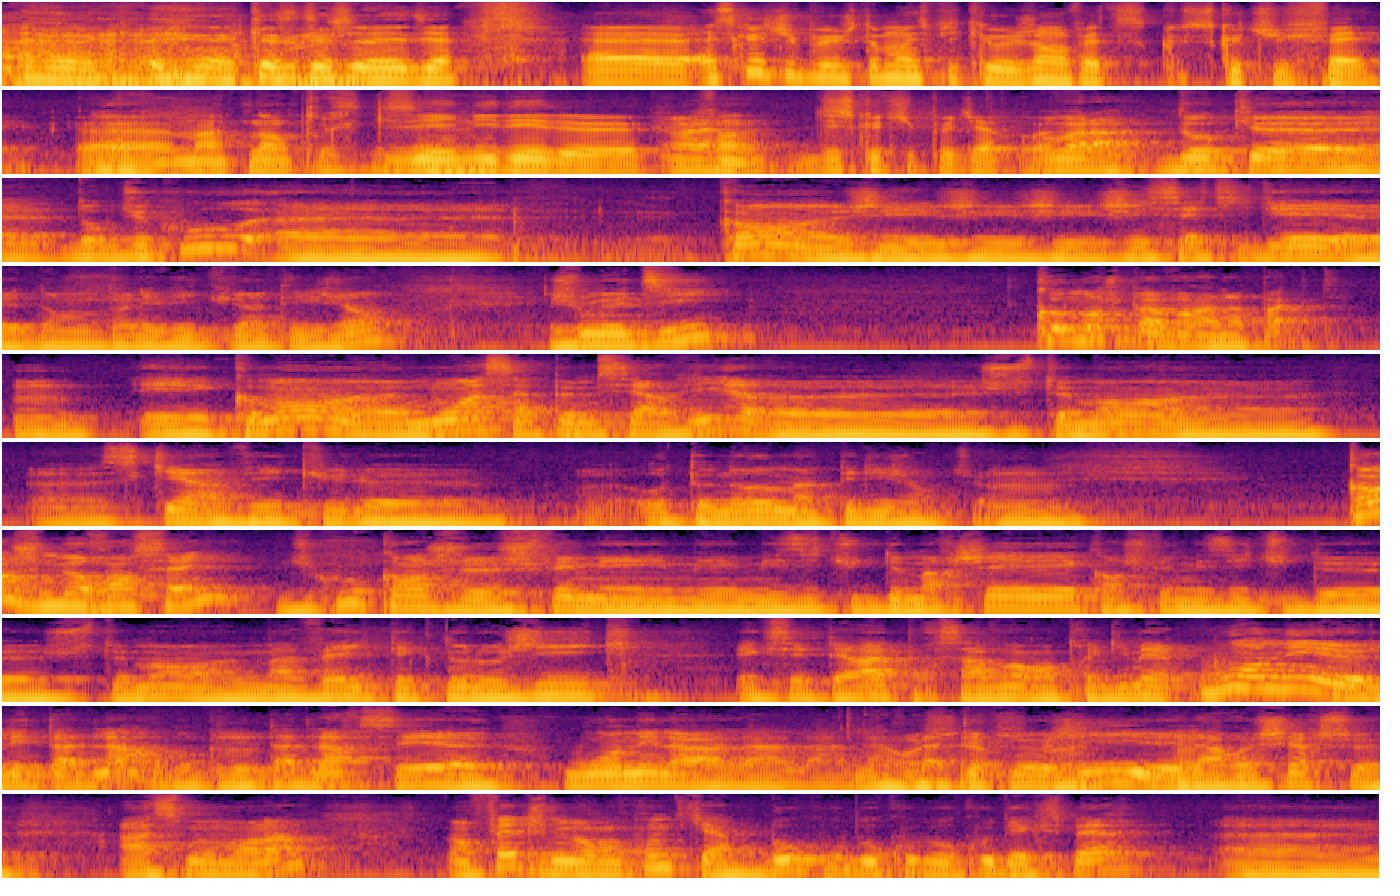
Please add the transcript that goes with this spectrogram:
Euh, Qu'est-ce que j'allais dire? Euh, Est-ce que tu peux justement expliquer aux gens en fait ce que, ce que tu fais euh, maintenant pour qu'ils aient une idée de. Ouais. Enfin, dis ce que tu peux dire. Quoi. Voilà, donc, euh, donc du coup, euh, quand j'ai j'ai- j'ai- j'ai cette idée dans, dans les véhicules intelligents, je me dis comment je peux avoir un impact? Mm. et comment euh, moi ça peut me servir euh, justement euh, ce qu'est un véhicule euh, autonome, intelligent. Tu vois. Mm. Quand je me renseigne, du coup, quand je, je fais mes, mes, mes études de marché, quand je fais mes études de justement euh, ma veille technologique, etc., pour savoir entre guillemets où en est l'état de l'art. Donc Mm. l'état de l'art, c'est où en est la, la, la, recherche, technologie et la recherche euh, à ce moment-là. En fait, je me rends compte qu'il y a beaucoup, beaucoup, beaucoup d'experts euh,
